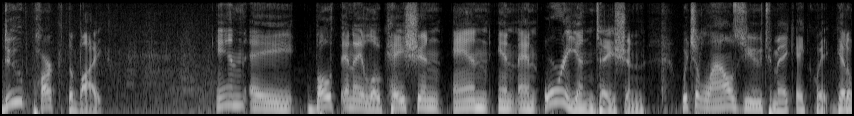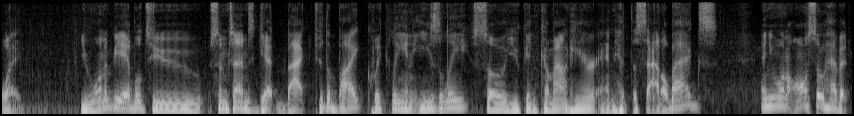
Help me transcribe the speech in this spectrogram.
Do park the bike in a both in a location and in an orientation which allows you to make a quick getaway. You want to be able to sometimes get back to the bike quickly and easily so you can come out here and hit the saddlebags. And you want to also have it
